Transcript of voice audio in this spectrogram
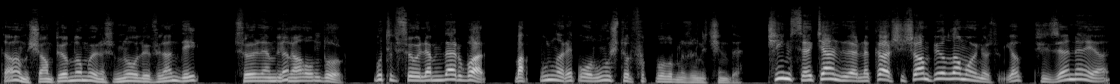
Tamam mı? Şampiyonluğa mı oynuyorsun? Ne oluyor falan değil. Söylemler oldu. Bu tip söylemler var. Bak bunlar hep olmuştur futbolumuzun içinde. Kimse kendilerine karşı şampiyonluğa mı oynuyorsun? Ya size ne ya?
